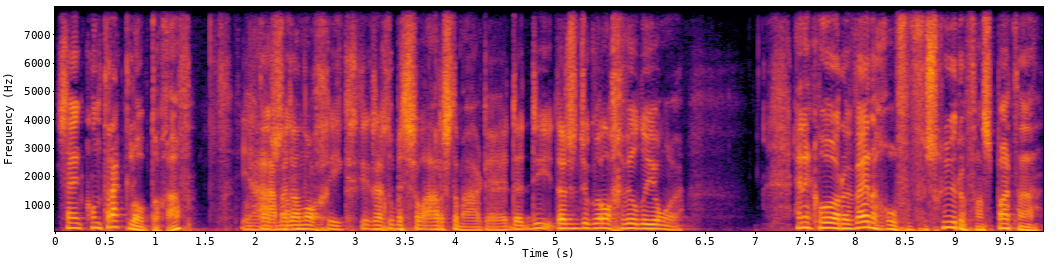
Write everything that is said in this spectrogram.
Zijn contract loopt toch af? Ja, maar dan nog... Je krijgt ook met salaris te maken. Hè. Dat, die, dat is natuurlijk wel een gewilde jongen. En ik hoor weinig over Verschuren van Sparta.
